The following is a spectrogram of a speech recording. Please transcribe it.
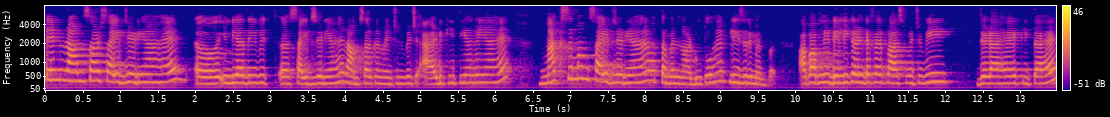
10 ਰਾਮਸਰ ਸਾਈਟ ਜਿਹੜੀਆਂ ਹੈ ਇੰਡੀਆ ਦੀ ਵਿੱਚ ਸਾਈਟਸ ਜਿਹੜੀਆਂ ਹੈ ਰਾਮਸਰ ਕਨਵੈਨਸ਼ਨ ਵਿੱਚ ਐਡ ਕੀਤੀਆਂ ਗਈਆਂ ਹੈ ਮੈਕਸਿਮਮ ਸਾਈਟ ਜਿਹੜੀਆਂ ਹੈ ਉਹ ਤਮਿਲਨਾਡੂ ਤੋਂ ਹੈ ਪਲੀਜ਼ ਰਿਮੈਂਬਰ ਆਪਾਂ ਆਪਣੀ ਡੇਲੀ ਕਰੰਟ ਅਫੇਅਰ ਕਲਾਸ ਵਿੱਚ ਵੀ ਜਿਹੜਾ ਹੈ ਕੀਤਾ ਹੈ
